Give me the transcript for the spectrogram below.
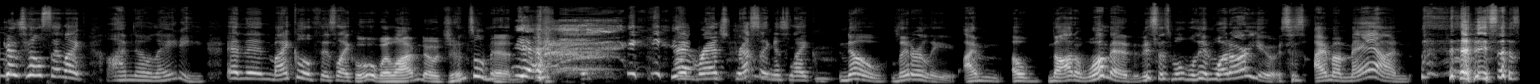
Because he'll say like, "I'm no lady," and then Michael is like, "Oh, well, I'm no gentleman." Yeah. And ranch dressing is like, no, literally, I'm a not a woman. And he says, well, well, then what are you? It says, I'm a man. and he says,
